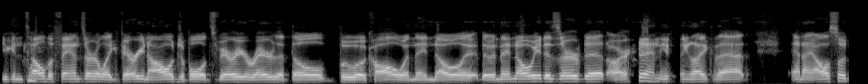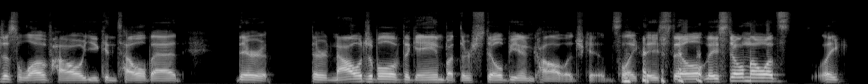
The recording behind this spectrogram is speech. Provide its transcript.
you can tell the fans are like very knowledgeable. It's very rare that they'll boo a call when they know it, when they know he deserved it or anything like that. And I also just love how you can tell that they're they're knowledgeable of the game, but they're still being college kids. Like they still they still know what's like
